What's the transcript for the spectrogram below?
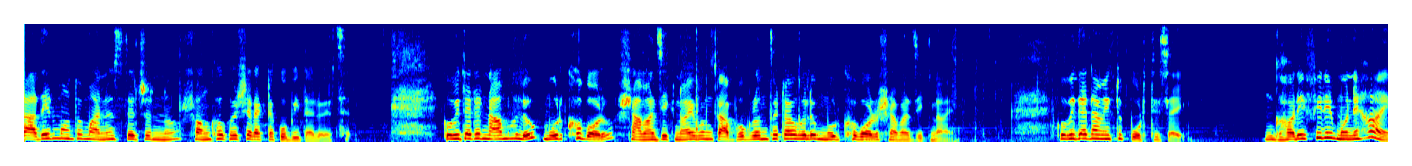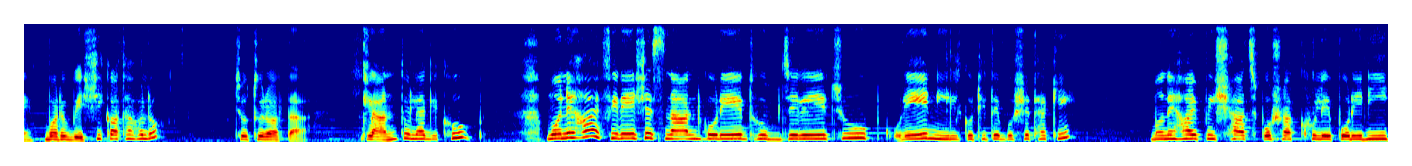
তাদের মতো মানুষদের জন্য শঙ্খ ঘোষের একটা কবিতা রয়েছে। কবিতাটার নাম হলো মূর্খ বড় সামাজিক নয় এবং কাব্যগ্রন্থটাও হলো মূর্খ বড় সামাজিক নয়। কবিতাটা আমি একটু পড়তে চাই। ঘরে ফিরে মনে হয় বড় বেশি কথা হলো। চতুরতা, ক্লান্ত লাগে খুব। মনে হয় ফিরে এসে স্নান করে, ধূপ জেলে, চুপ করে নীলকুঠিতে বসে থাকি। মনে হয় পিসাজ পোশাক খুলে পরে নি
